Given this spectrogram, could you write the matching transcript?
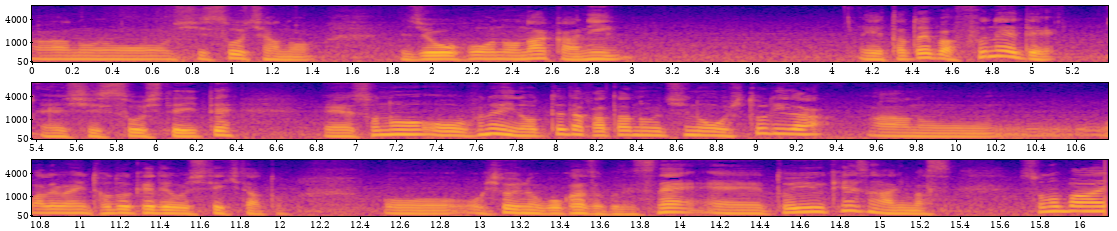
あの失踪者の情報の中に、えー、例えば船で失踪していて、えー、その船に乗ってた方のうちのお一人があの我々に届け出をしてきたと。お一人のご家族ですね、えー、というケースがあります。その場合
